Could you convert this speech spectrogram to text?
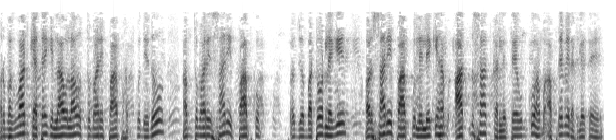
और भगवान कहते हैं कि, लाओ लाओ, तुम्हारे पाप हमको दे दो, हम तुम्हारे सारे पाप को जो बटोर लेंगे और सारे पाप को ले लेके हम आत्मसात कर लेते हैं, उनको हम अपने में रख लेते हैं।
